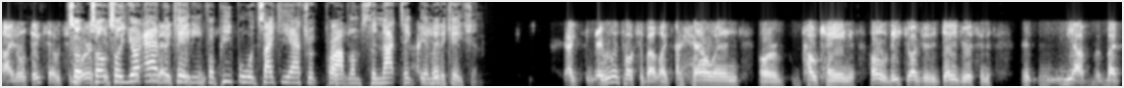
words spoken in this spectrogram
I don't think so. It's So so so you you're advocating for people with psychiatric problems to not take their think- medication. I, everyone talks about like a heroin or cocaine. Oh, these drugs are dangerous, and uh, yeah, but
